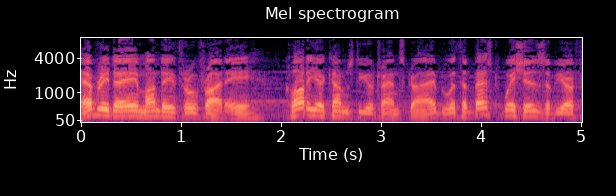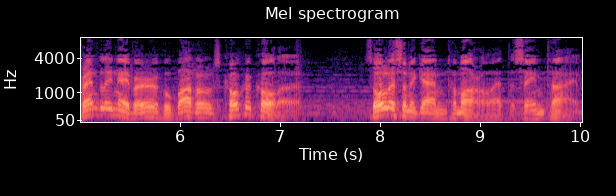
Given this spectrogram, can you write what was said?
Every day, Monday through Friday, Claudia comes to you transcribed with the best wishes of your friendly neighbor who bottles Coca Cola. So listen again tomorrow at the same time.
